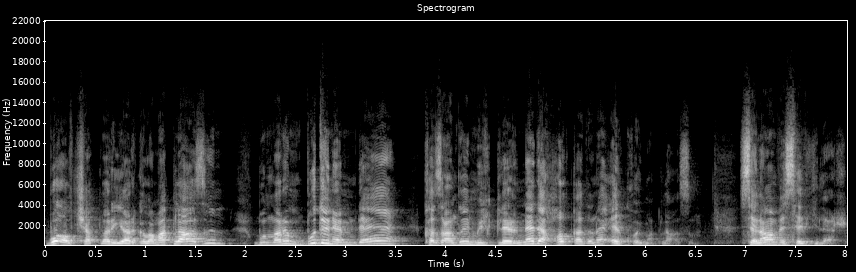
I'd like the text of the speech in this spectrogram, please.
bu alçakları yargılamak lazım. Bunların bu dönemde kazandığı mülklerine de halk adına el koymak lazım. Selam ve sevgiler.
